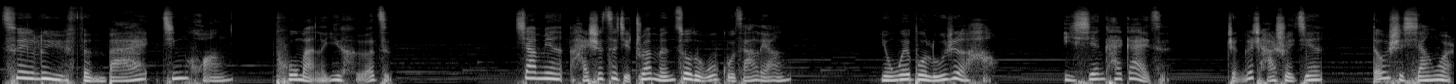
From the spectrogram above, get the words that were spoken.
翠绿、粉白、金黄，铺满了一盒子。下面还是自己专门做的五谷杂粮，用微波炉热好，一掀开盖子，整个茶水间都是香味儿。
